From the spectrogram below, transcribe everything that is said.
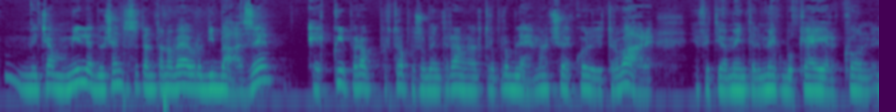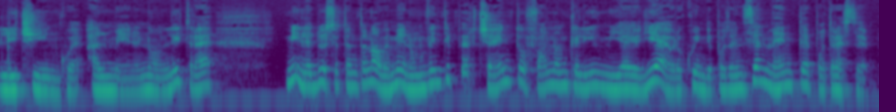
diciamo 1279 euro di base e qui però purtroppo subentrerà un altro problema, cioè quello di trovare effettivamente il MacBook Air con l'i5 almeno e non l'i3. 1279 meno un 20% fanno anche lì un migliaio di euro, quindi potenzialmente potreste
